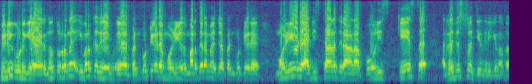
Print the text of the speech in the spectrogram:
പിടികൂടുകയായിരുന്നു. തുടർന്ന് ഇവർക്കെതിരെ പെൺകുട്ടിയുടെ മൊഴി മർദ്ദനമേറ്റ പെൺകുട്ടിയുടെ മൊഴിയുടെ അടിസ്ഥാനത്തിലാണ് പോലീസ് കേസ് രജിസ്റ്റർ ചെയ്തിരിക്കുന്നത്.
